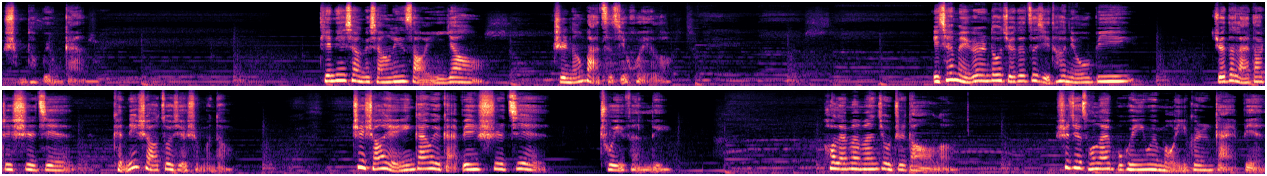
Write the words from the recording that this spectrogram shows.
什么都不用干了，天天像个祥林嫂一样，只能把自己毁了。以前每个人都觉得自己特牛逼，觉得来到这世界肯定是要做些什么的，至少也应该为改变世界出一份力。后来慢慢就知道了，世界从来不会因为某一个人改变，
